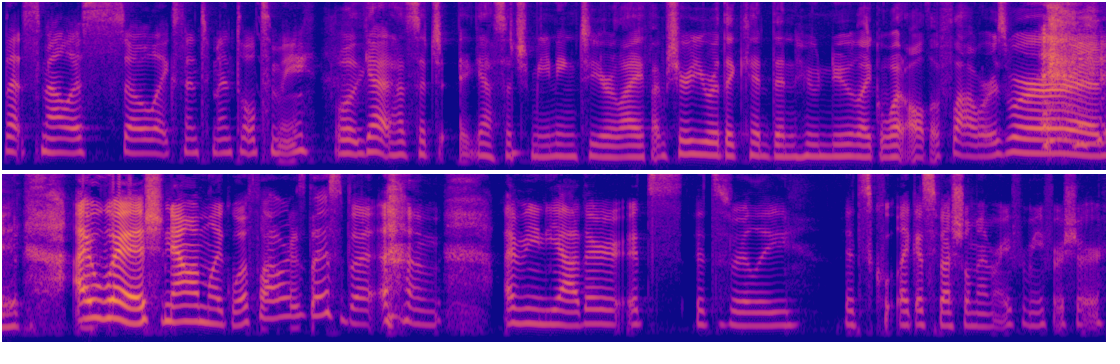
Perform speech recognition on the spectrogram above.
that smell is so like sentimental to me. Well, yeah, it has such yeah such meaning to your life. I'm sure you were the kid then who knew like what all the flowers were. And I wish now I'm like, what flower is this? But um, I mean, yeah, there it's it's really it's cool, like a special memory for me for sure.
